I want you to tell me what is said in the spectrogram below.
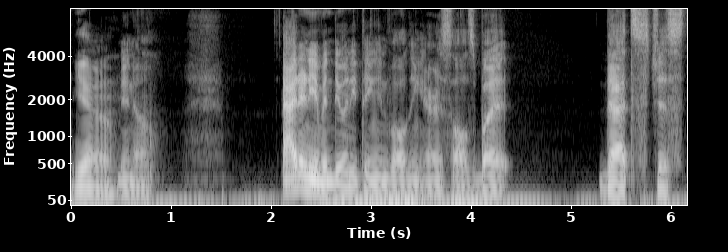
Yeah, you know. I didn't even do anything involving aerosols, but that's just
